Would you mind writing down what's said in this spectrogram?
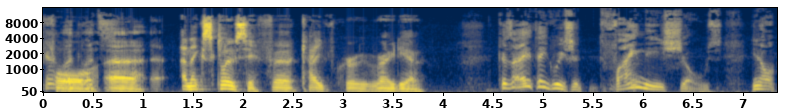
Yeah, for uh, an exclusive for Cave Crew Radio. Because I think we should find these shows. You know,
